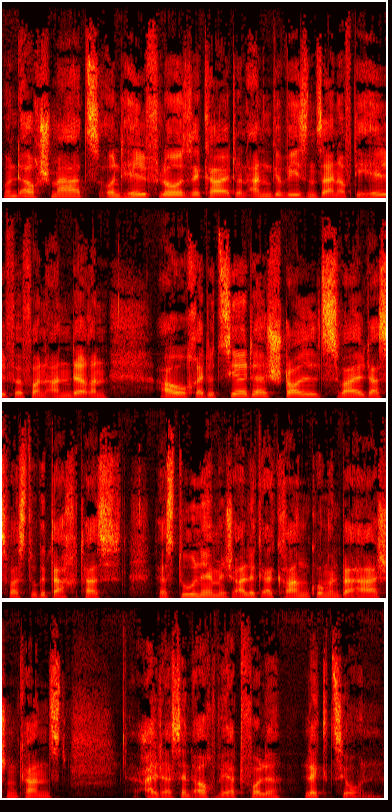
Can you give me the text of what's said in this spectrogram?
Und auch Schmerz und Hilflosigkeit und Angewiesensein auf die Hilfe von anderen, auch reduzierter Stolz, weil das, was du gedacht hast, dass du nämlich alle Erkrankungen beherrschen kannst, All das sind auch wertvolle Lektionen.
